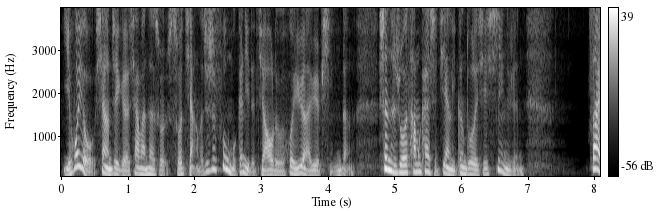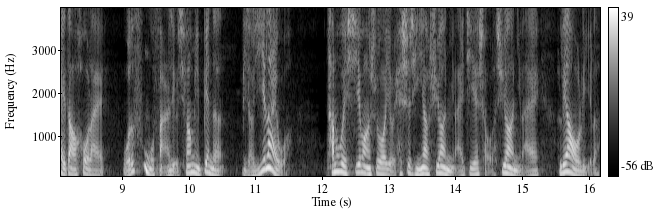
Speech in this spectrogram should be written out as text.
也会有像这个下饭菜所所讲的，就是父母跟你的交流会越来越平等，甚至说他们开始建立更多的一些信任。再到后来，我的父母反而有些方面变得比较依赖我，他们会希望说有些事情要需要你来接手了，需要你来料理了。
